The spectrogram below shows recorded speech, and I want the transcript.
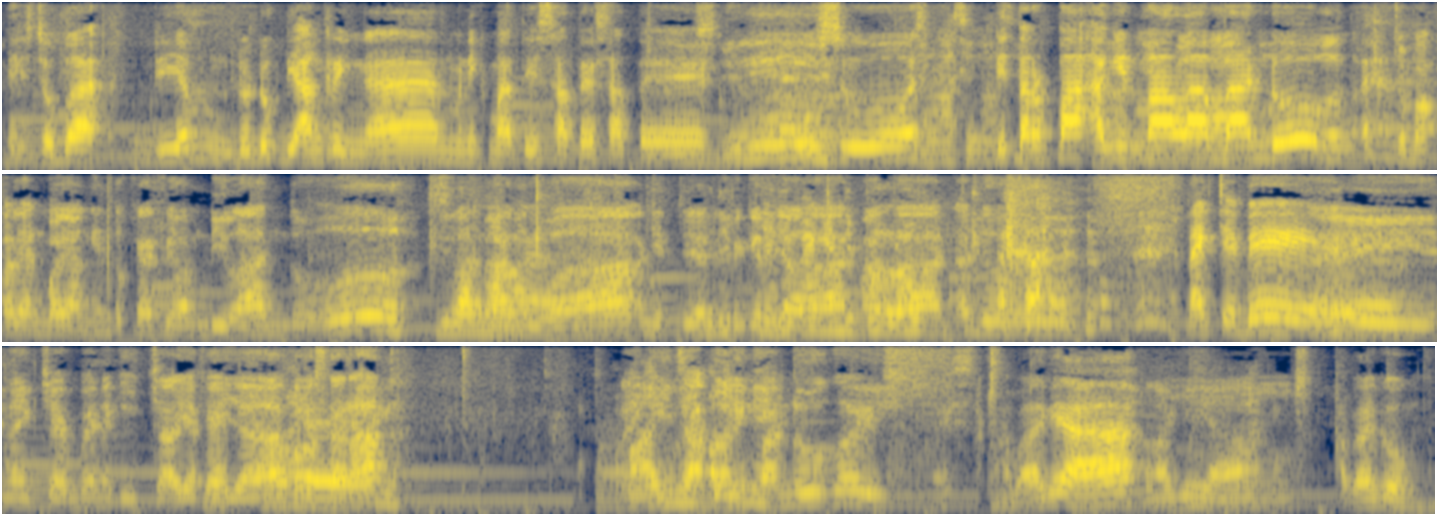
Eh, coba diam duduk di angkringan, menikmati sate-sate usus, Yang asin-asin. diterpa angin Angin malam Bandung. Uh, coba kalian bayangin tuh kayak film Dilan tuh. Uh, Dilan banget. Berdua gitu ya di pinggir jadi jalan pengen dipeluk. makan. Aduh. Naik CB. Hey, naik CB, naik Ica ya kayaknya kalau sekarang. Naik nih, Ica keliling nih? Bandung, guys. Apalagi ya? Apalagi ya. Apalagi Gung?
